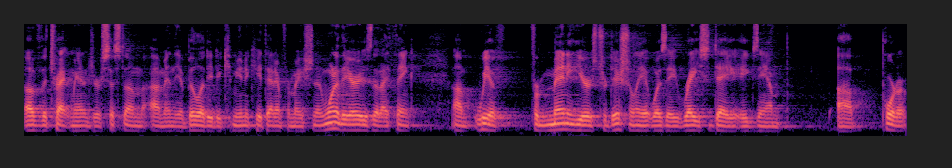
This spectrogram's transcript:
of the track manager system um, and the ability to communicate that information. And one of the areas that I think um, we have, for many years traditionally, it was a race day exam uh, portal,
